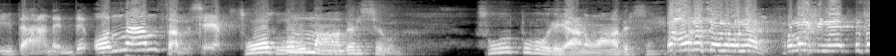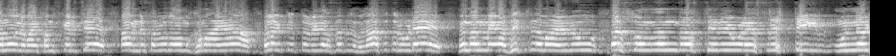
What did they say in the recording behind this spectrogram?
ഇതാണ് എന്റെ ഒന്നാം സംശയം. സോപ്പും ആദർശവും. സോപ്പ് പോലെയാണോ ആദർശം ആദർശം എന്ന് പറഞ്ഞാൽ മനുഷ്യനെ സമൂലമായി സംസ്കരിച്ച് അവന്റെ സർവതോമുഖമായ വ്യക്തിത്വ വികസന വികാസത്തിലൂടെ നന്മയെ അധിഷ്ഠിതമായ ഒരു സ്വതന്ത്ര സ്ഥിതിയുടെ സൃഷ്ടി മുന്നിൽ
